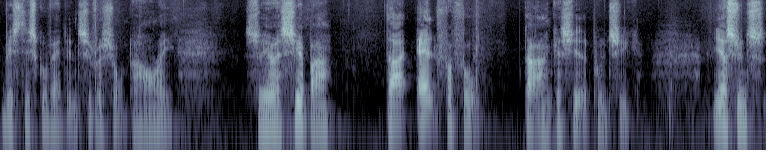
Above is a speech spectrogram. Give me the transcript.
hvis det skulle være den situation, der havner i. Så jeg siger bare, der er alt for få, der er engageret i politik. Jeg synes,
